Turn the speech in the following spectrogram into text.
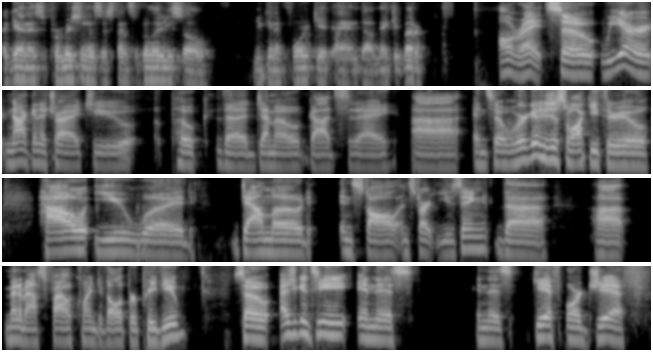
again, it's permissionless extensibility, so you can fork it and uh, make it better. All right, so we are not going to try to poke the demo gods today. Uh, and so we're going to just walk you through how you would download, install, and start using the uh, MetaMask Filecoin developer preview. So as you can see in this, in this GIF or GIF,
